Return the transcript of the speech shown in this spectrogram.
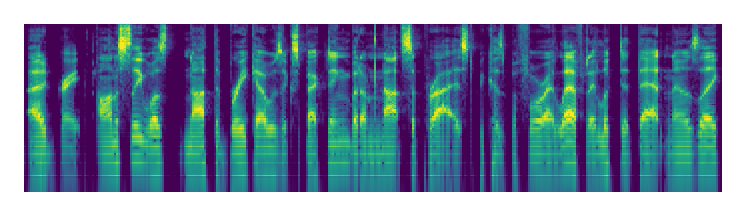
I Great. honestly was not the break I was expecting, but I'm not surprised because before I left, I looked at that and I was like,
